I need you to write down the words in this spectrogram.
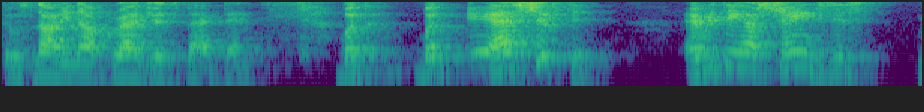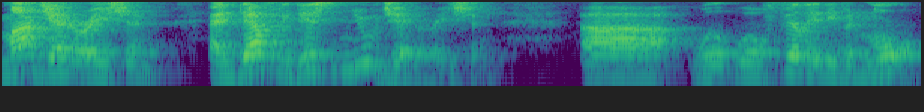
There was not enough graduates back then, but but it has shifted. Everything has changed. This my generation, and definitely this new generation, uh, will will feel it even more.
